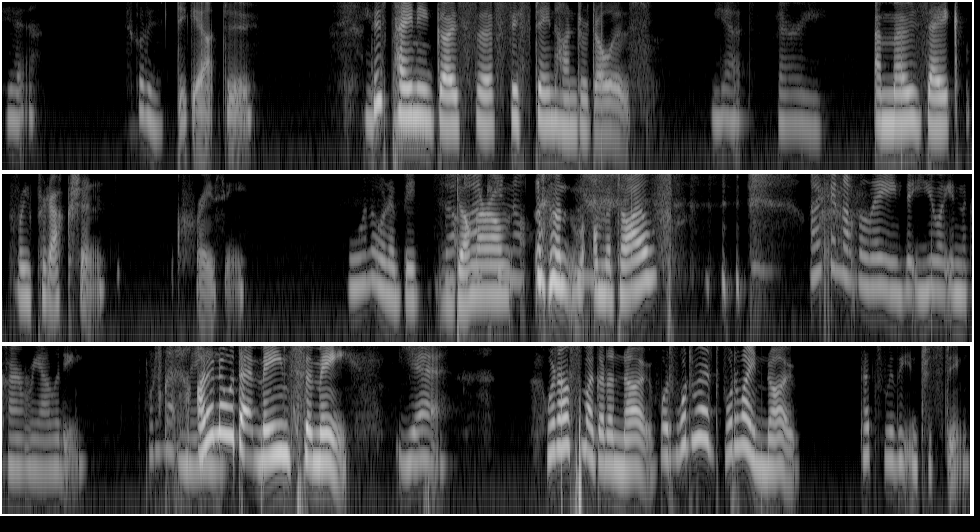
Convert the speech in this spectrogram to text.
Yeah. He's got his dick out too. He's This painting goes for fifteen hundred dollars. Yeah, it's very. A mosaic reproduction. Crazy. I wonder what a big So donger on, cannot- on the tiles. I cannot believe that you are in the current reality. What does that mean? I don't know what that means for me. Yeah. What else am I gonna know? What what do I what do I know? That's really interesting.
